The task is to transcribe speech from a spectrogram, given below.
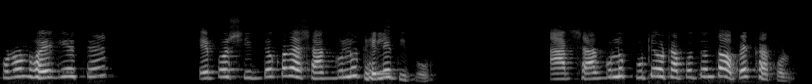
ফোড়ন হয়ে গিয়েছে। এরপর সিদ্ধ করা শাকগুলো ঢেলে দিব। আর শাকগুলো ফুটে ওঠা পর্যন্ত অপেক্ষা করব।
